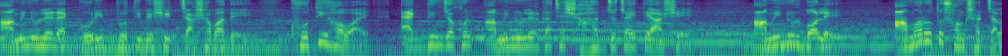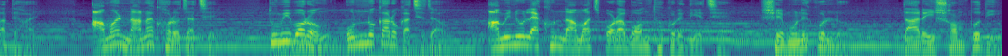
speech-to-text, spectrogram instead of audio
আমিনুলের এক গরিব প্রতিবেশীর চাষাবাদে ক্ষতি হওয়ায় একদিন যখন আমিনুলের কাছে সাহায্য চাইতে আসে, আমিনুল বলে আমারও তো সংসার চালাতে হয়। আমার নানা খরচ আছে। তুমি বরং অন্য কারও কাছে যাও। আমিনুল এখন নামাজ পড়া বন্ধ করে দিয়েছে। সে মনে করল, তার এই সম্পদই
